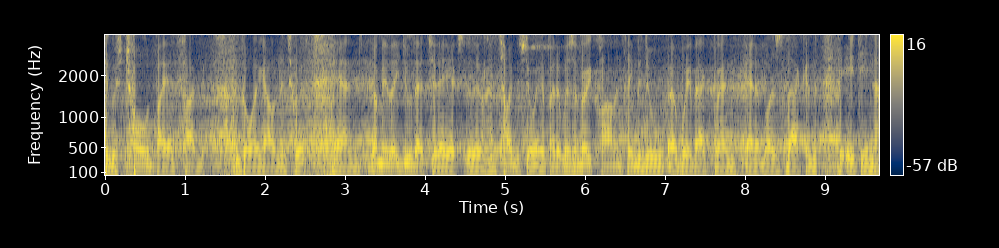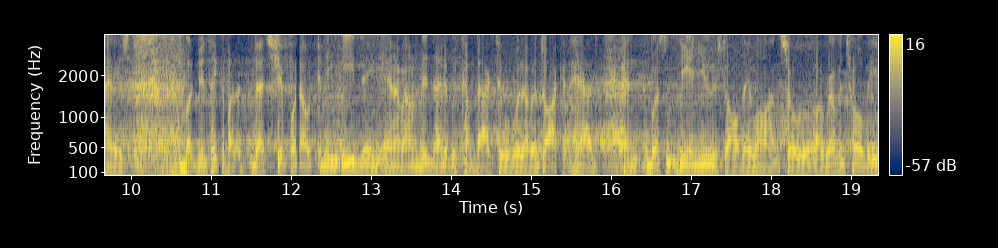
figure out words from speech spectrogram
It was towed by a tug uh, going out into it. And I mean, they do that today. Actually, they don't have tugs doing it, but it was a very common thing to do uh, way back when, and it was back in the 1890s. But you think about it, that ship went out in the evening, and around midnight it would come back to whatever dock it had, and it wasn't being used all day long. So uh, Reverend Tobey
